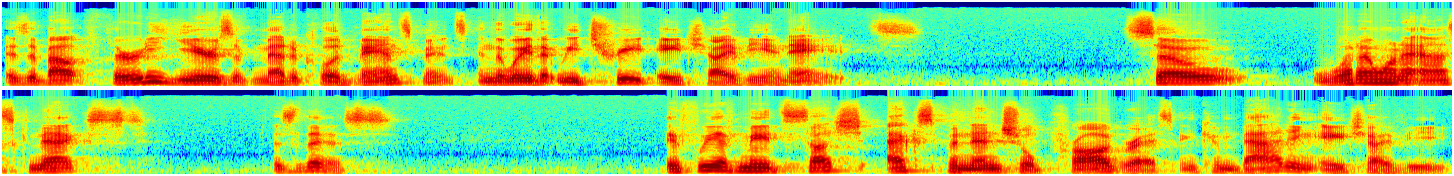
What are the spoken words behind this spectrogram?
is about 30 years of medical advancements in the way that we treat HIV and AIDS. So, what I want to ask next is this. If we have made such exponential progress in combating HIV,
